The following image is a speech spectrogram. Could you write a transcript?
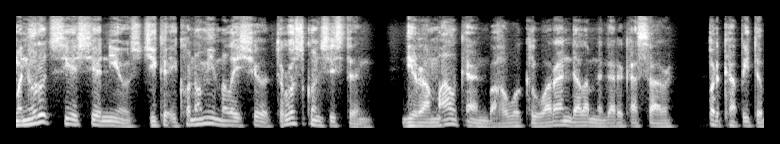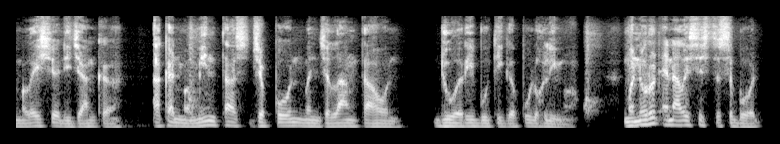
Menurut CSA News, jika ekonomi Malaysia terus konsisten, diramalkan bahawa keluaran dalam negara kasar per kapita Malaysia dijangka akan memintas Jepun menjelang tahun 2035. Menurut analisis tersebut,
